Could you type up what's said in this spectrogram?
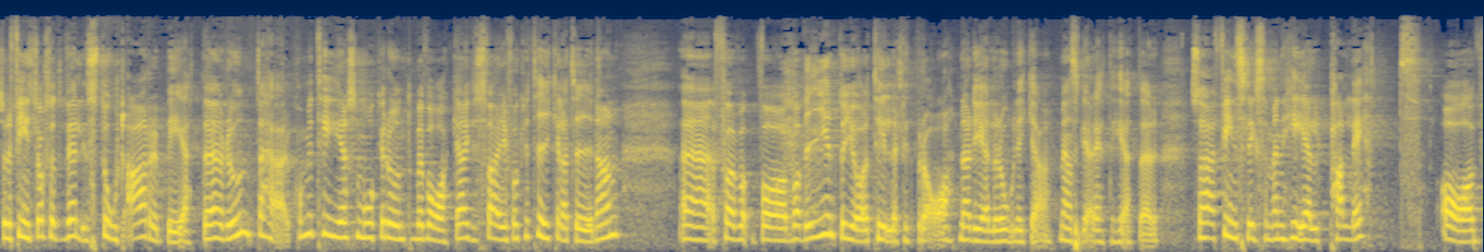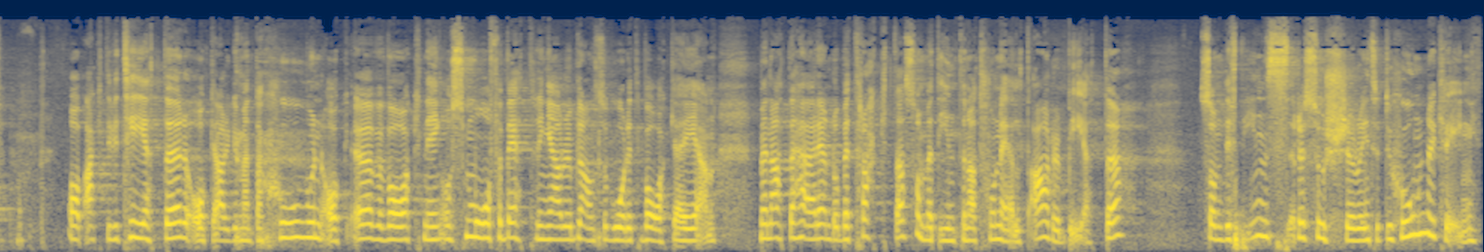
Så det finns ju också ett väldigt stort arbete runt det här. Kommittéer som åker runt och bevakar. Sverige får kritik hela tiden. Eh, för vad, vad, vi inte gör tillräckligt bra när det gäller olika mänskliga rättigheter. Så här finns liksom en hel palett av, av aktiviteter och argumentation och övervakning och små förbättringar och ibland så går det tillbaka igen. Men att det här ändå betraktas som ett internationellt arbete som det finns resurser och institutioner kring,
